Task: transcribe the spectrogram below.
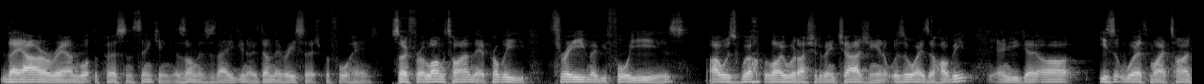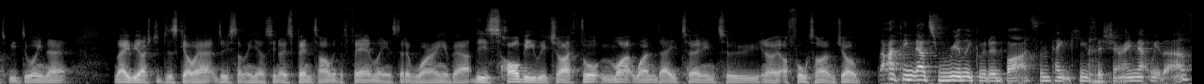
they are around what the person's thinking as long as they've you know done their research beforehand. So for a long time there, probably three maybe four years, I was well below what I should have been charging, and it was always a hobby. And you go, oh, is it worth my time to be doing that? Maybe I should just go out and do something else. You know, spend time with the family instead of worrying about this hobby, which I thought might one day turn into you know a full time job. I think that's really good advice, and thank you for sharing that with us.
